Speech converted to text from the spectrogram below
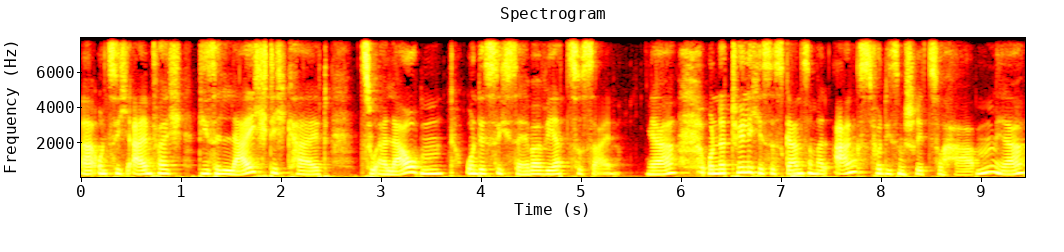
äh, und sich einfach diese Leichtigkeit zu erlauben und es sich selber wert zu sein. Ja, und natürlich ist es ganz normal, Angst vor diesem Schritt zu haben, ja.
